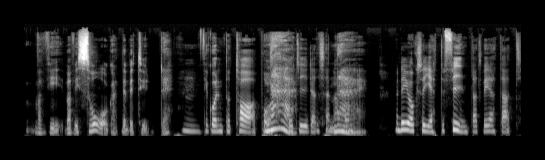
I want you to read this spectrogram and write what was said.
vad vi, vad vi såg att det betydde. Mm. Det går inte att ta på Nej. betydelsen av den. Nej. Men det är ju också jättefint att veta att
